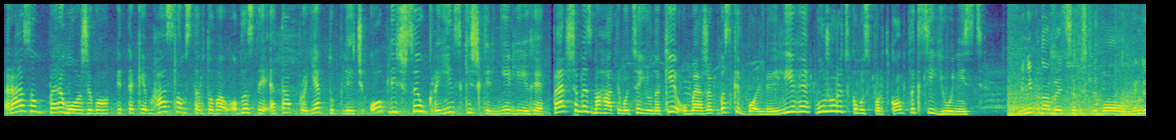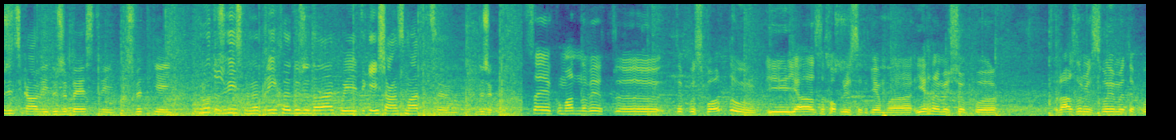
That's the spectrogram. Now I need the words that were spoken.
Разом переможемо. Під таким гаслом стартував обласний етап проєкту Пліч опліч всеукраїнські шкільні ліги. Першими змагатимуться юнаки у межах баскетбольної ліги в Ужгородському спорткомплексі Юність. Мені подобається баскетбол, він дуже цікавий, дуже швидкий, швидкий. Круто, звісно, ми приїхали дуже далеко і такий шанс мати це дуже круто. Це є командний вид е, типу спорту, і я захоплююся такими іграми, щоб е, разом із своїми типу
